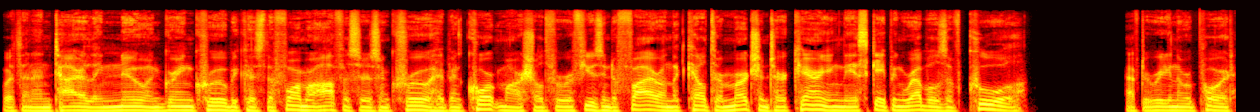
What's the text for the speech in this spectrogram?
with an entirely new and green crew because the former officers and crew had been court-martialed for refusing to fire on the Kelter merchanter carrying the escaping rebels of Cool. After reading the report,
